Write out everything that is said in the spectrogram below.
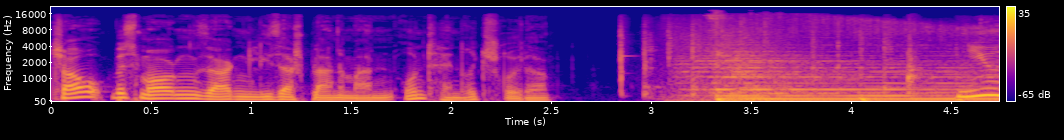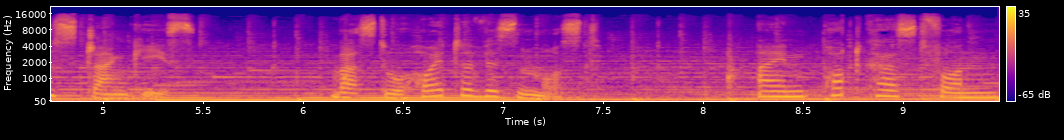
Ciao, bis morgen, sagen Lisa Splanemann und Henrik Schröder. News Junkies. Was du heute wissen musst. Ein Podcast von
